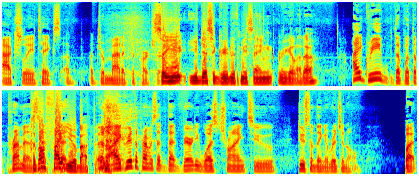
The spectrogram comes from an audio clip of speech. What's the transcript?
actually takes a, a dramatic departure? So you you disagreed with me saying Rigoletto? I agree that with the premise. Because I'll fight that- you about No, this. no, I agree with the premise that, that Verdi was trying to do something original, but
